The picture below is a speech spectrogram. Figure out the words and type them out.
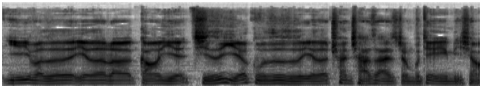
伊勿是一直辣讲伊，其实伊个故事是一直穿插在整部电影里向。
